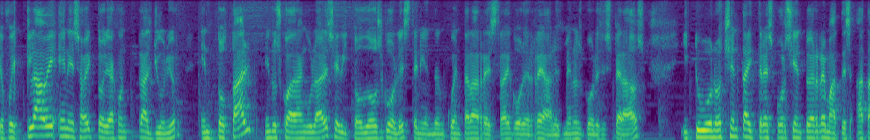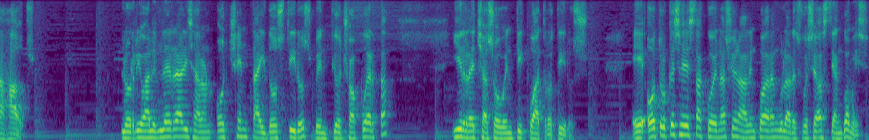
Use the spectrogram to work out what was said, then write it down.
que fue clave en esa victoria contra el Junior. En total, en los cuadrangulares evitó dos goles, teniendo en cuenta la resta de goles reales menos goles esperados, y tuvo un 83% de remates atajados. Los rivales le realizaron 82 tiros, 28 a puerta, y rechazó 24 tiros. Eh, otro que se destacó de Nacional en cuadrangulares fue Sebastián Gómez,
